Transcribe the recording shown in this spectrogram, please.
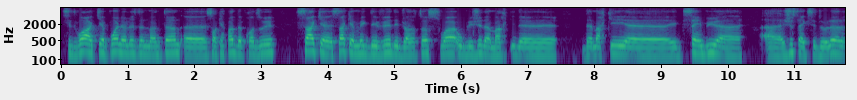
c'est de voir à quel point le List d'Edmonton sont capables de produire sans que, sans que McDavid et Jonathan soient obligés de marquer, de, de marquer 5 euh, buts juste avec ces deux-là.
